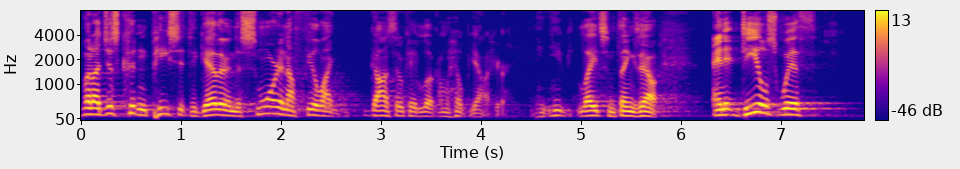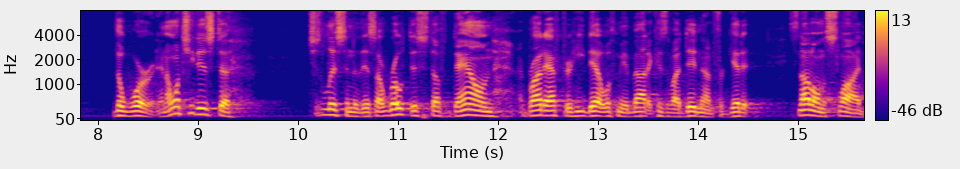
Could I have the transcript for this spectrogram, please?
but I just couldn't piece it together. And this morning, I feel like God said, okay, look, I'm going to help you out here. He, laid some things out. And it deals with the word. And I want you just to just listen to this. I wrote this stuff down right after he dealt with me about it, because if I didn't, I'd forget it. It's not on the slide.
